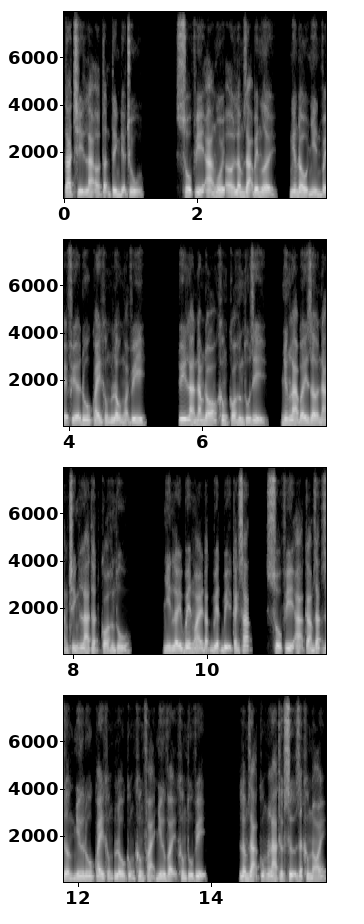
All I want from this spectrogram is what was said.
ta chỉ là ở tận tình địa chủ. Sophie á ngồi ở lâm dạ bên người, nghiêng đầu nhìn về phía đu quay khổng lồ ngoại vi. Tuy là năm đó không có hứng thú gì, nhưng là bây giờ nàng chính là thật có hứng thú. Nhìn lấy bên ngoài đặc biệt bị cảnh sắc sophie ạ cảm giác dường như đu quay khổng lồ cũng không phải như vậy không thú vị lâm dạ cũng là thực sự rất không nói,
